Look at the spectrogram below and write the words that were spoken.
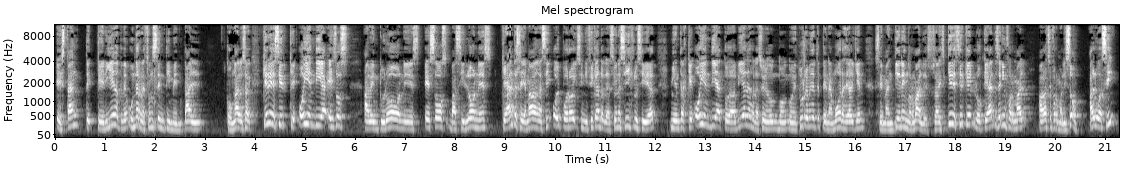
están queriendo tener una relación sentimental con algo. O sea, quiere decir que hoy en día esos aventurones, esos vacilones, que antes se llamaban así, hoy por hoy significan relaciones sin exclusividad, mientras que hoy en día todavía las relaciones donde, tú realmente te enamoras de alguien se mantienen normales. O sea, quiere decir que lo que antes era informal ahora se formalizó. ¿Algo así?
